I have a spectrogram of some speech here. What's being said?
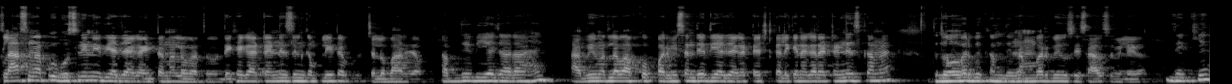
क्लास में आपको घुसने नहीं दिया जाएगा इंटरनल होगा तो। देखेगा अटेंडेंस इनकम्प्लीट अब चलो बाहर जाओ। अब दे दिया जा रहा है। अभी मतलब आपको परमिशन दे दिया जाएगा टेस्ट का लेकिन अगर अटेंडेंस कम है तो नंबर भी कम देगा। नंबर भी उस हिसाब से मिलेगा। देखिए।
